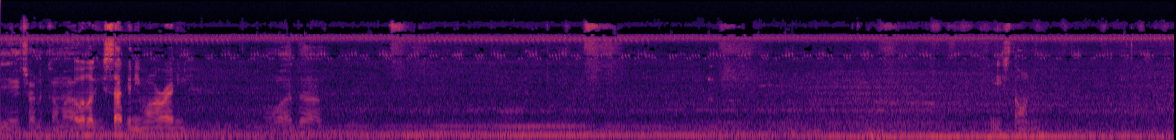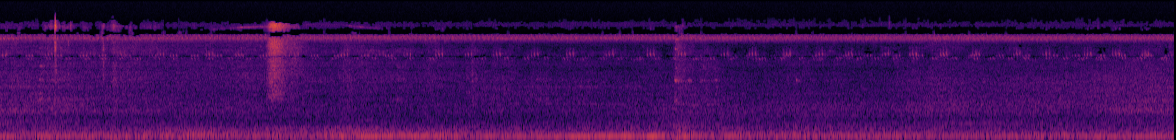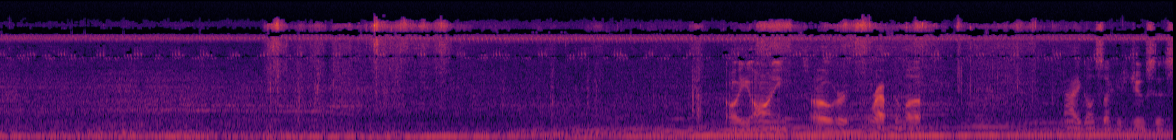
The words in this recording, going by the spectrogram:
He ain't trying to come out. Oh, look, he's sucking him already. What the? Feast on him. Oh, he on him. It's over. Wrapped him up. Now he gonna suck his juices.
